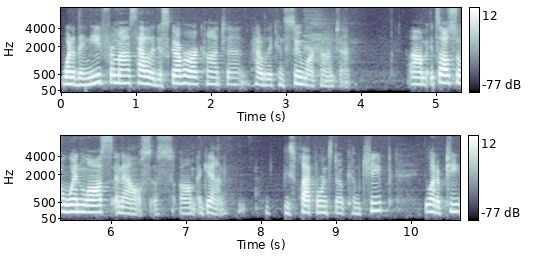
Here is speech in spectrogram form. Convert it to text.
What do they need from us? How do they discover our content? How do they consume our content? Um, it's also win-loss analysis. Um, again, these platforms don't come cheap. You want to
